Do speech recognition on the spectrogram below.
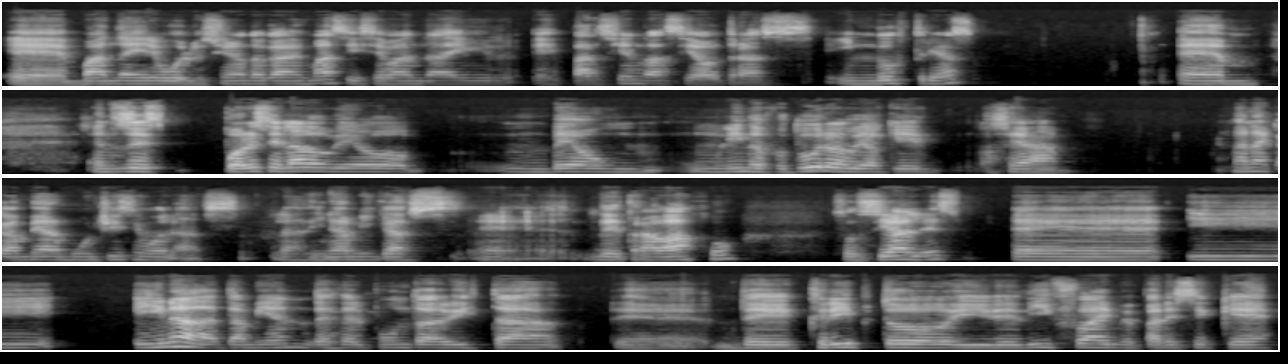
eh, van a ir evolucionando cada vez más y se van a ir esparciendo hacia otras industrias. Em, entonces, por ese lado veo, veo un, lindo futuro, veo que, o sea, van a cambiar muchísimo las, dinámicas eh, de trabajo sociales. Eh, y, nada, también desde el punto de vista eh, de cripto y de DeFi, me parece que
